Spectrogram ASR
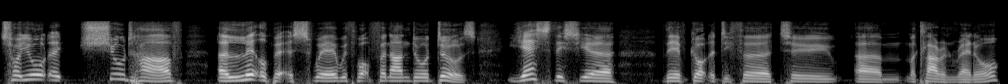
Toyota should have a little bit of sway with what Fernando does. Yes, this year they've got to defer to um, McLaren Renault,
